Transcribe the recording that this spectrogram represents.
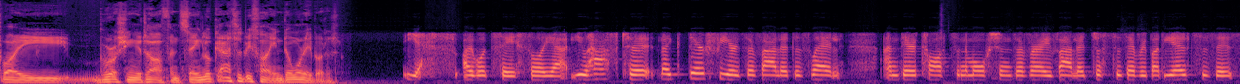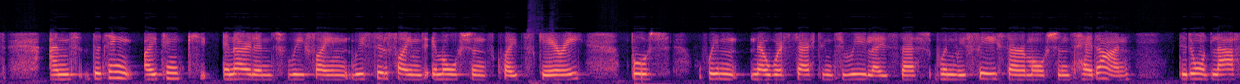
by brushing it off and saying, "Look, that'll be fine. Don't worry about it." I would say so. Yeah, you have to like their fears are valid as well, and their thoughts and emotions are very valid, just as everybody else's is. And the thing I think in Ireland we find we still find emotions quite scary, but when now we're starting to realise that when we face our emotions head on, they don't last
